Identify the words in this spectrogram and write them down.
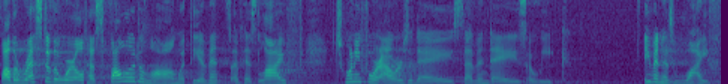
while the rest of the world has followed along with the events of his life 24 hours a day, seven days a week. Even his wife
